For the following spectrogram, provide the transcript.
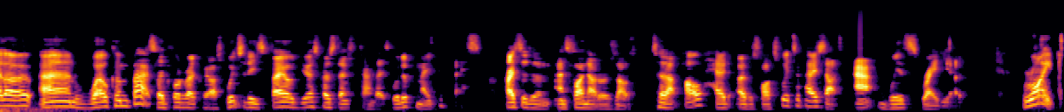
Hello and welcome back. So before the quick ask, which of these failed US presidential candidates would have made the best president? And to find out the results to that poll, head over to our Twitter page. That's at Wiz Radio. Right.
